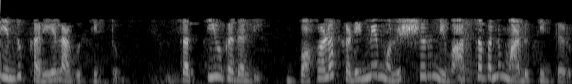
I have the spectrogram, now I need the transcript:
ಎಂದು ಕರೆಯಲಾಗುತ್ತಿತ್ತು. ಸತ್ಯಯುಗದಲ್ಲಿ ಬಹಳ ಕಡಿಮೆ ಮನುಷ್ಯರು ನಿವಾಸವನ್ನು ಮಾಡುತ್ತಿದ್ದರು.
